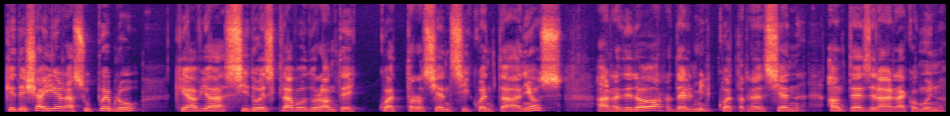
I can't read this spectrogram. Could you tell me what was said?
que deja a su pueblo que había sido esclavo durante 450 años, alrededor del 1400 antes de la era común,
